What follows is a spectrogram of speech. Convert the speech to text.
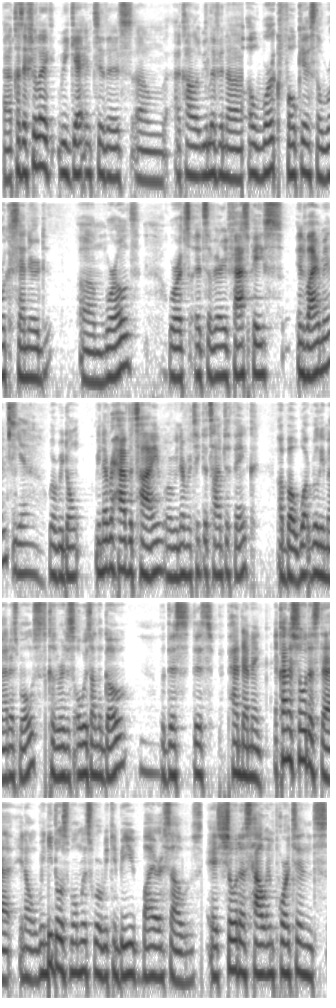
because uh, I feel like we get into this. Um, I call it we live in a, a work focused, a work centered um, world where it's it's a very fast paced environment. Yeah. Where we don't we never have the time or we never take the time to think about what really matters most because we're just always on the go. Mm. But this this pandemic, it kind of showed us that you know we need those moments where we can be by ourselves. It showed us how important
